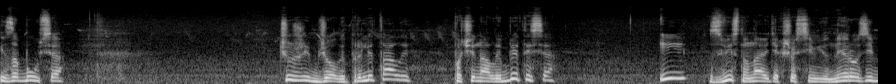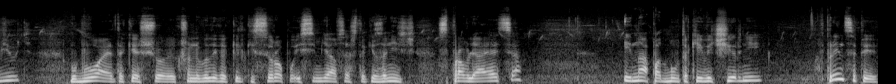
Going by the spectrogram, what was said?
і забувся. Чужі бджоли прилітали, починали битися. І, звісно, навіть якщо сім'ю не розіб'ють, Бо буває таке, що якщо невелика кількість сиропу і сім'я все ж таки за ніч справляється, і напад був такий вечірній, в принципі,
